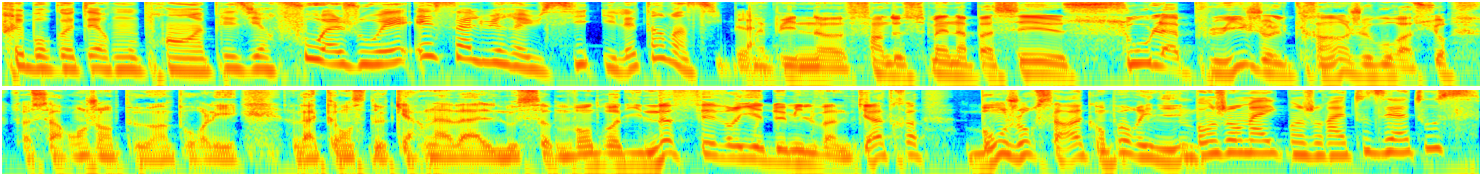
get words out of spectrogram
Fribourg-Gotteron prend un plaisir fou à jouer et ça lui réussit. Il est invincible. Et puis une fin de semaine à passer sous la pluie, je le crains, je vous rassure. Ça s'arrange un peu hein, pour les vacances de carnaval. Nous sommes vendredi 9 février 2024. Bonjour Sarah Camporini. Bonjour Mike, bonjour à toutes et à tous.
